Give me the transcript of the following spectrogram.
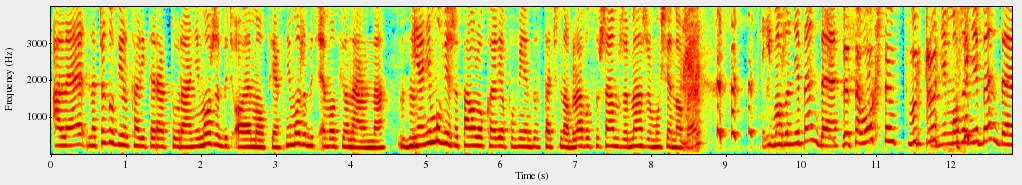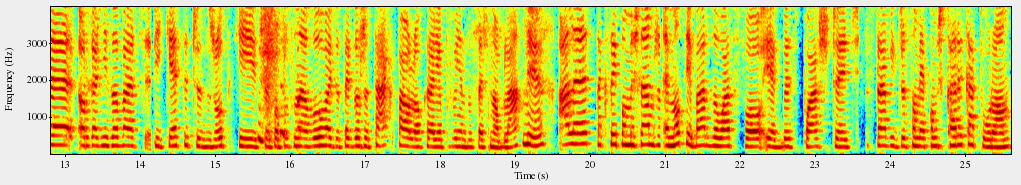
ale dlaczego wielka literatura nie może być o emocjach, nie może być emocjonalna? I ja nie mówię, że Paulo Coelho powinien dostać Nobla, bo słyszałam, że marzy mu się Nobel. I może nie będę Za całokształt twórczości. nie, może nie będę organizować pikiety czy zrzutki, czy po prostu nawoływać do tego, że tak, Paulo Coelho powinien dostać Nobla. Nie. Ale tak sobie pomyślałam, że emocje bardzo łatwo jakby spłaszczyć, sprawić, że są jakąś karykaturą,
